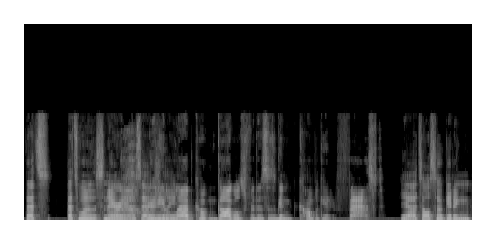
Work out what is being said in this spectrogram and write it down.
that's that's one of the scenarios We're gonna actually. need a lab coat and goggles for this. This is getting complicated fast. yeah, it's also getting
